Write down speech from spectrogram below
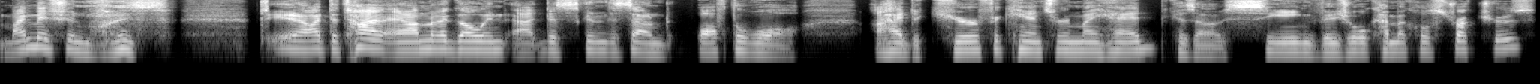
my mission was, to- you know, at the time, and I'm going to go in, uh, this is going to sound off the wall. I had the cure for cancer in my head because I was seeing visual chemical structures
